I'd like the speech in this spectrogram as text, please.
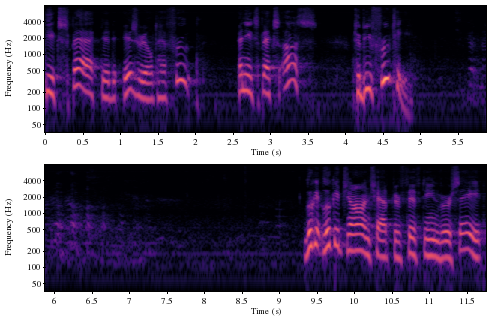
he expected Israel to have fruit, and he expects us to be fruity. look, at, look at John chapter 15, verse 8.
